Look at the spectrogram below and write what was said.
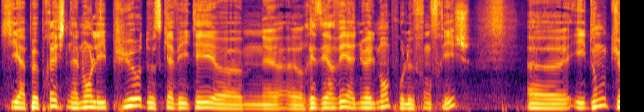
qui est à peu près finalement l'épure de ce qui avait été réservé annuellement pour le fonds friche. Et donc,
